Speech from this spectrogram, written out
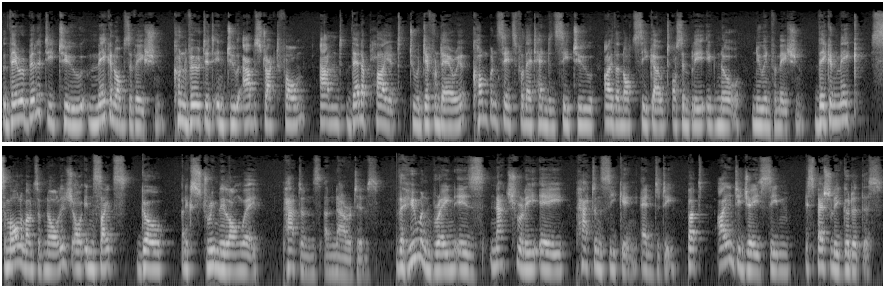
their ability to make an observation, convert it into abstract form, and then apply it to a different area compensates for their tendency to either not seek out or simply ignore new information. They can make small amounts of knowledge or insights go an extremely long way patterns and narratives. The human brain is naturally a pattern seeking entity, but INTJs seem especially good at this.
